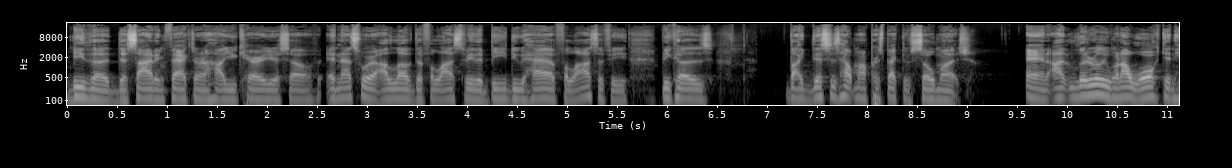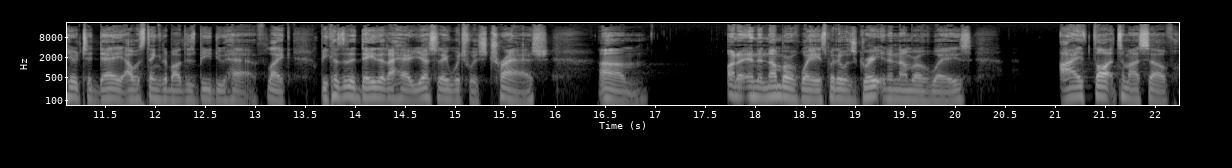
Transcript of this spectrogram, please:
be the deciding factor on how you carry yourself. And that's where I love the philosophy, the be do have philosophy, because like this has helped my perspective so much and I literally, when I walked in here today, I was thinking about this be do have. Like, because of the day that I had yesterday, which was trash, um, on a, in a number of ways, but it was great in a number of ways. I thought to myself,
